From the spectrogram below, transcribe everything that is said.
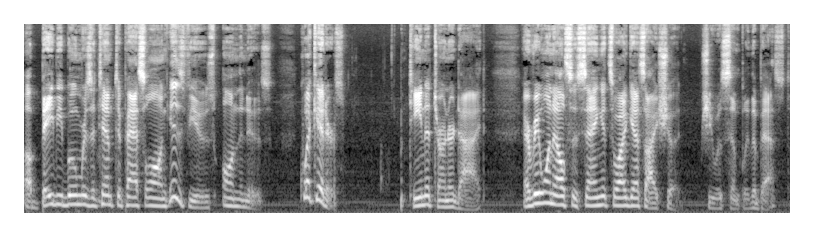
a baby boomer's attempt to pass along his views on the news. Quick hitters Tina Turner died. Everyone else is saying it, so I guess I should. She was simply the best.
